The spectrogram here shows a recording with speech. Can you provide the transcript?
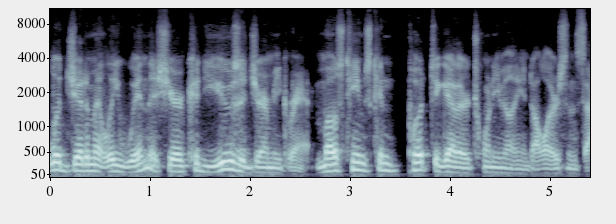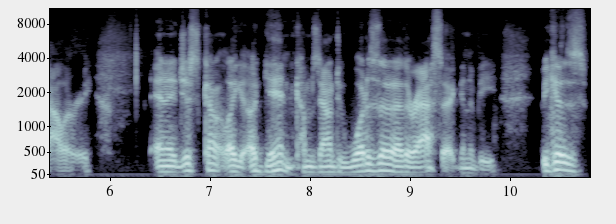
legitimately win this year could use a Jerami Grant. Most teams can put together twenty million dollars in salary, and it just kind of like again comes down to what is that other asset going to be? Because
